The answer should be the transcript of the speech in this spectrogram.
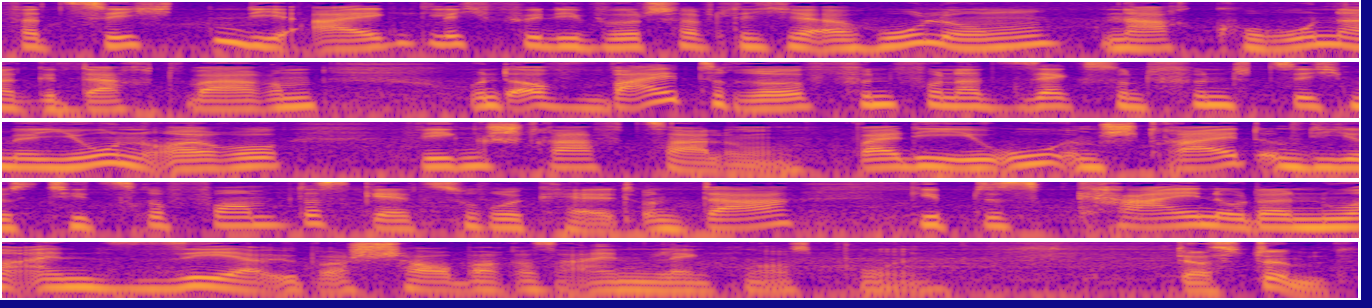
verzichten, die eigentlich für die wirtschaftliche Erholung nach Corona gedacht waren, und auf weitere 556 Millionen Euro wegen Strafzahlungen, weil die EU im Streit um die Justizreform das Geld zurückhält. Und da gibt es kein oder nur ein sehr überschaubares Einlenken aus Polen. Das stimmt.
